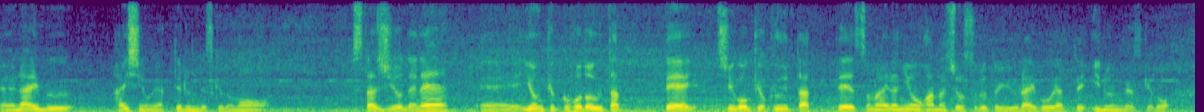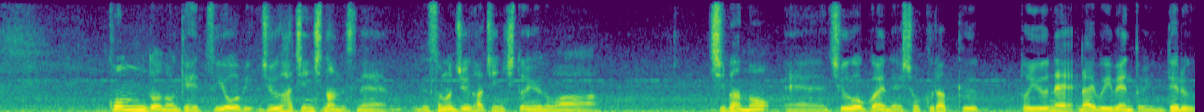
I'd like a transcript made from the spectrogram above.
えー、ライブ配信をやってるんですけどもスタジオでね、えー、4曲ほど歌って45曲歌ってその間にお話をするというライブをやっているんですけど今度の月曜日18日なんですね。でその18日というのは千葉の、えー、中央公園で食楽というねライブイベントに出る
